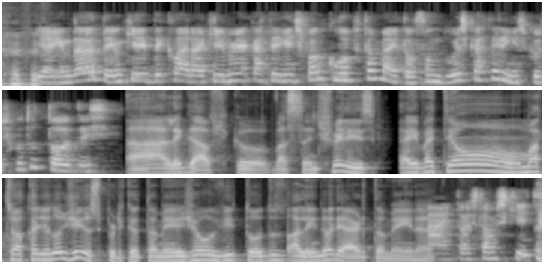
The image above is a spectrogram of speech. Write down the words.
e ainda tenho que declarar aqui minha carteirinha de fã-clube também. Então são duas carteirinhas, porque eu escuto todos. Ah, legal. Fico bastante feliz. Aí vai ter um, uma troca de elogios, porque eu também já ouvi todos além do olhar também, né? Ah, então estamos kits.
